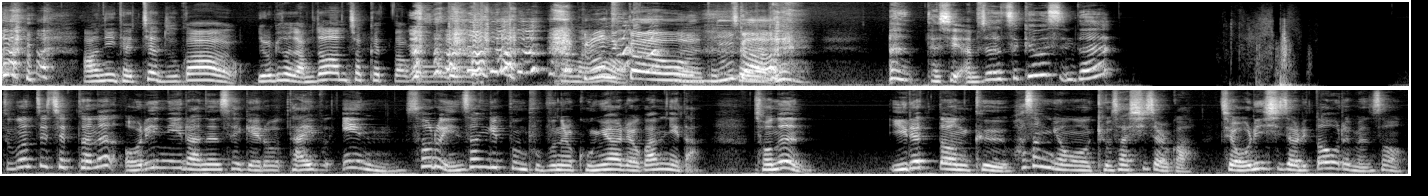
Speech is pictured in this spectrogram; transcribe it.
아니 대체 누가 여기서 얌전한 척했다고? 그러니까요. 네. 누가 다시 얌전한 척 해보신다. 두 번째 chapter는 어린이라는 세계로 dive in 서로 인상 깊은 부분을 공유하려고 합니다. 저는 일했던 그 화상 영어 교사 시절과 제 어린 시절이 떠오르면서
